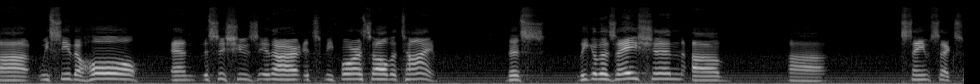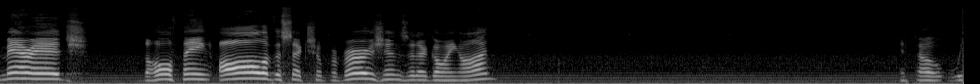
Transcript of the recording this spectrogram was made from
uh, we see the whole, and this issue's in our, it's before us all the time. This legalization of uh, same sex marriage, the whole thing, all of the sexual perversions that are going on. And so we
